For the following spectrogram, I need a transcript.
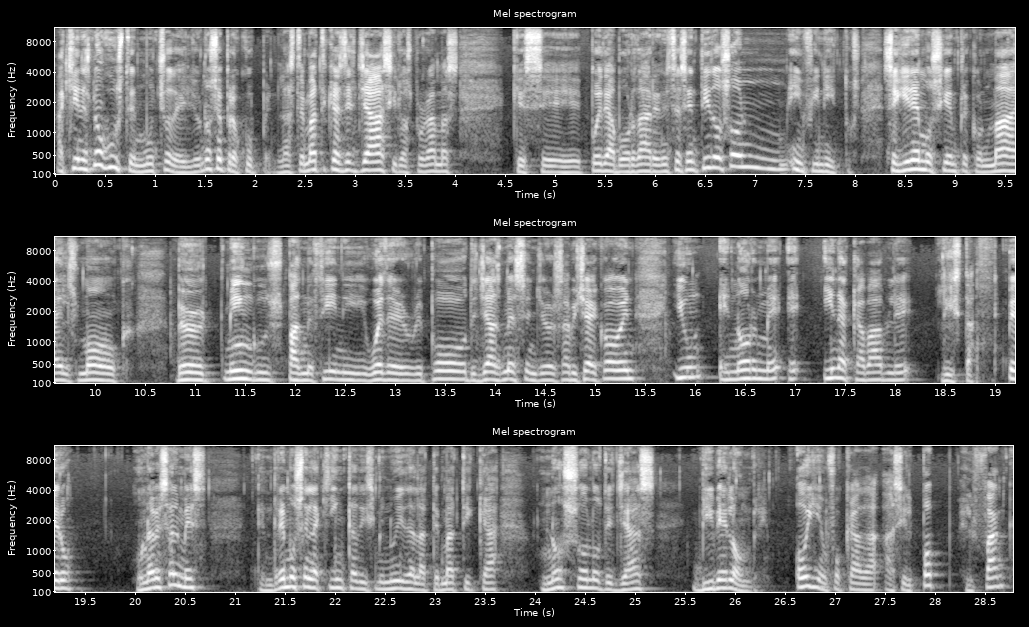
a quienes no gusten mucho de ello, no se preocupen. Las temáticas del jazz y los programas que se puede abordar en este sentido son infinitos. Seguiremos siempre con Miles, Monk, Bert, Mingus, Pat Metheny, Weather Report, The Jazz Messengers, Abishai Cohen y un enorme e inacabable lista. Pero una vez al mes tendremos en la quinta disminuida la temática no solo de jazz vive el hombre, hoy enfocada hacia el pop, el funk,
